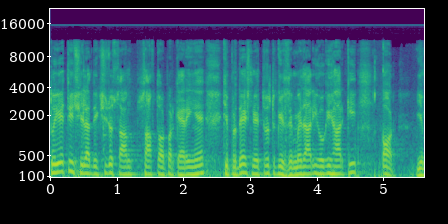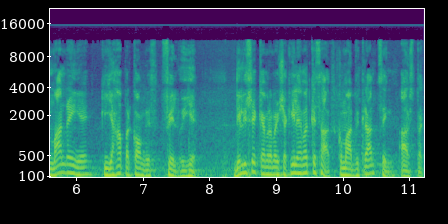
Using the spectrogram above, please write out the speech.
तो ये थी शीला दीक्षित जो साफ़ तौर पर कह रही हैं कि प्रदेश नेतृत्व की ज़िम्मेदारी होगी हार की और ये मान रही हैं कि यहाँ पर कांग्रेस फेल हुई है। दिल्ली से कैमरामैन शकील अहमद के साथ कुमार विक्रांत सिंह, आज तक।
